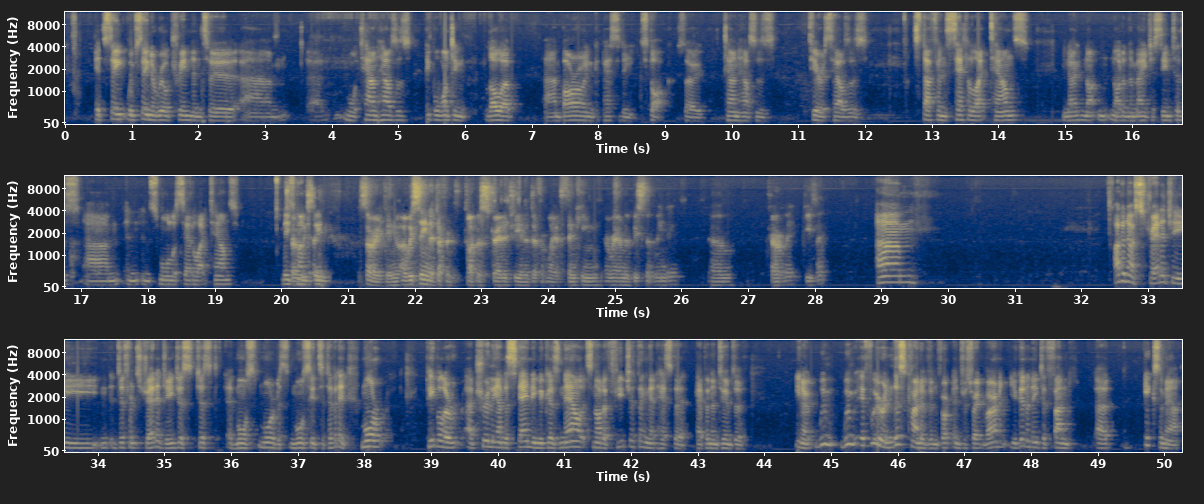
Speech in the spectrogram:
It's seen we've seen a real trend into um, uh, more townhouses, people wanting lower um, borrowing capacity stock. So townhouses, terrace houses, stuff in satellite towns. you know, not not in the major centres, um, in, in smaller satellite towns. These So kinds of things. Sorry, Daniel, are we seeing a different type of strategy and a different way of thinking around investment lending um, currently, do you think? Um, I don't know, strategy, different strategy, just just more more of a more sensitivity, more people are, are truly understanding because now it's not a future thing that has to happen in terms of, you know, we, we, if we were in this kind of interest rate environment, you're going to need to fund uh, X amount,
